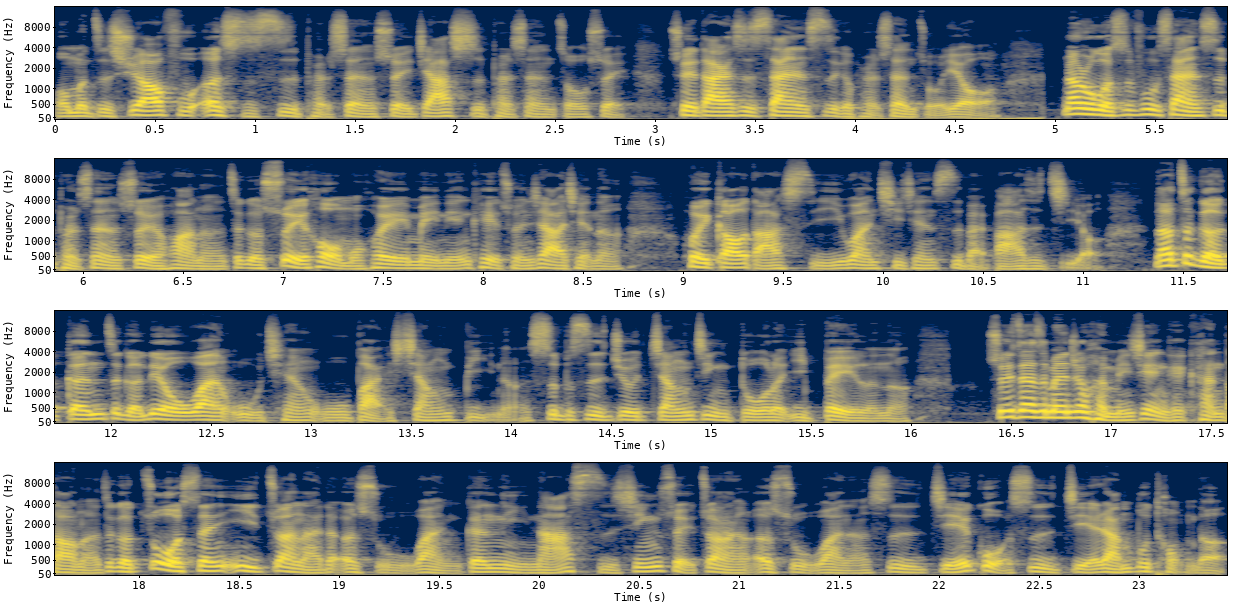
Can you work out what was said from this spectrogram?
我们只需要付二十四 percent 税加十 percent 的周税，所以大概是三十四个 percent 左右。哦那如果是付三十四 percent 的税的话呢，这个税后我们会每年可以存下钱呢，会高达十一万七千四百八十几哦。那这个跟这个六万五千五百相比呢，是不是就将近多了一倍了呢？所以在这边就很明显，你可以看到呢，这个做生意赚来的二十五万，跟你拿死薪水赚来二十五万呢，是结果是截然不同的。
